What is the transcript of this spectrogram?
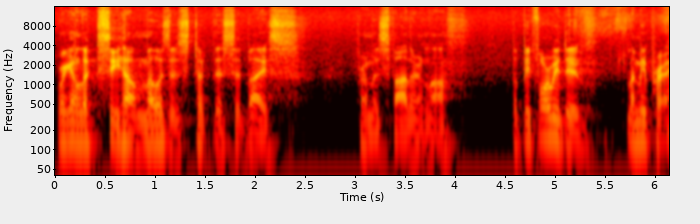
We're going to look to see how Moses took this advice from his father in law. But before we do, let me pray.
